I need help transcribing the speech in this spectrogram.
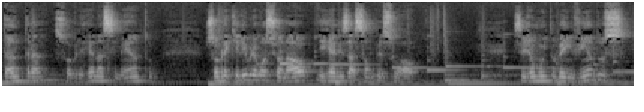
Tantra, sobre renascimento, sobre equilíbrio emocional e realização pessoal. Sejam muito bem-vindos.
